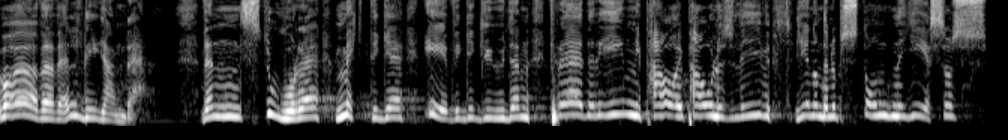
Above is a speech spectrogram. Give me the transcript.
var överväldigande. Den store, mäktige, evige guden träder in i Paulus liv genom den uppståndne Jesus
